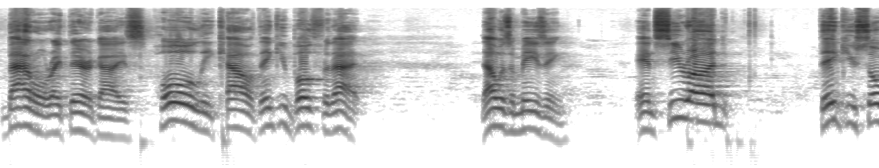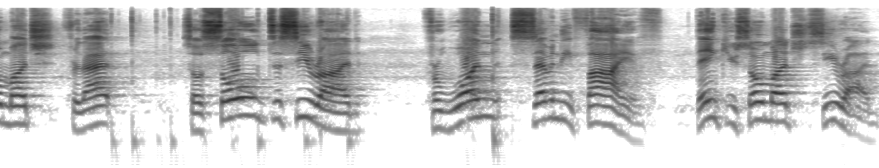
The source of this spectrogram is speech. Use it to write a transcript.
battle right there, guys. Holy cow. Thank you both for that. That was amazing. And C Rod, thank you so much for that. So sold to C Rod for 175. Thank you so much, C Rod.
